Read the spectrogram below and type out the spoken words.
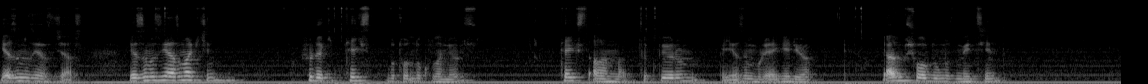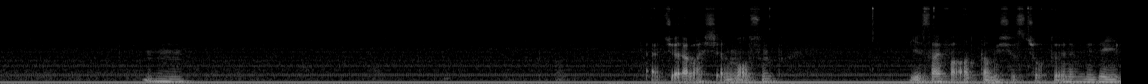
yazımızı yazacağız. Yazımızı yazmak için şuradaki text butonunu kullanıyoruz. Text alanına tıklıyorum ve yazım buraya geliyor. Yazmış olduğumuz metin hmm. Evet şöyle başlayalım olsun. Bir sayfa atlamışız. Çok da önemli değil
